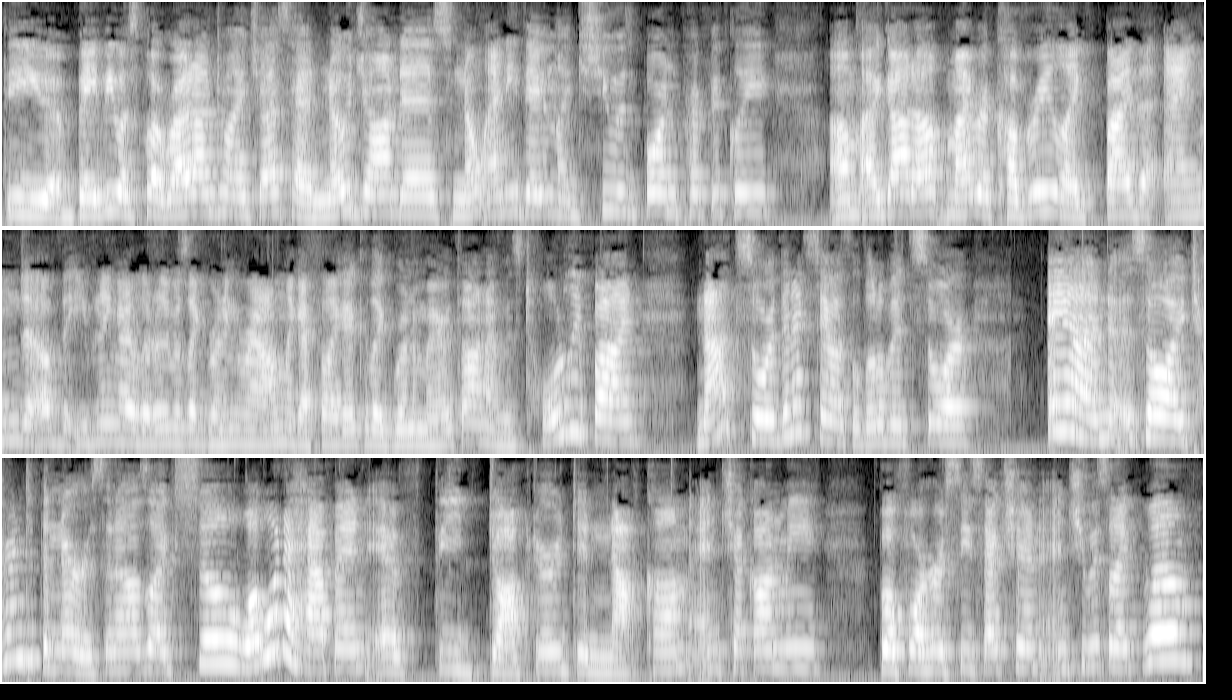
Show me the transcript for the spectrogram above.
The baby was put right onto my chest had no jaundice no anything. Like she was born perfectly. Um, I got up my recovery like by the end of the evening. I literally was like running around. Like I felt like I could like run a marathon. I was totally fine, not sore. The next day I was a little bit sore. And so I turned to the nurse and I was like, So, what would have happened if the doctor did not come and check on me before her C section? And she was like, Well,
